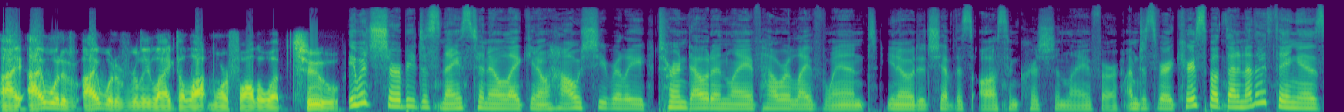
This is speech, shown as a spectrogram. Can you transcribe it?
I I would have I would have really liked a lot more follow up too. It would sure be just nice to know like you know how she really turned out in life, how her life went. You know, did she have this awesome Christian life? Or I'm just very curious about that. Another thing is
